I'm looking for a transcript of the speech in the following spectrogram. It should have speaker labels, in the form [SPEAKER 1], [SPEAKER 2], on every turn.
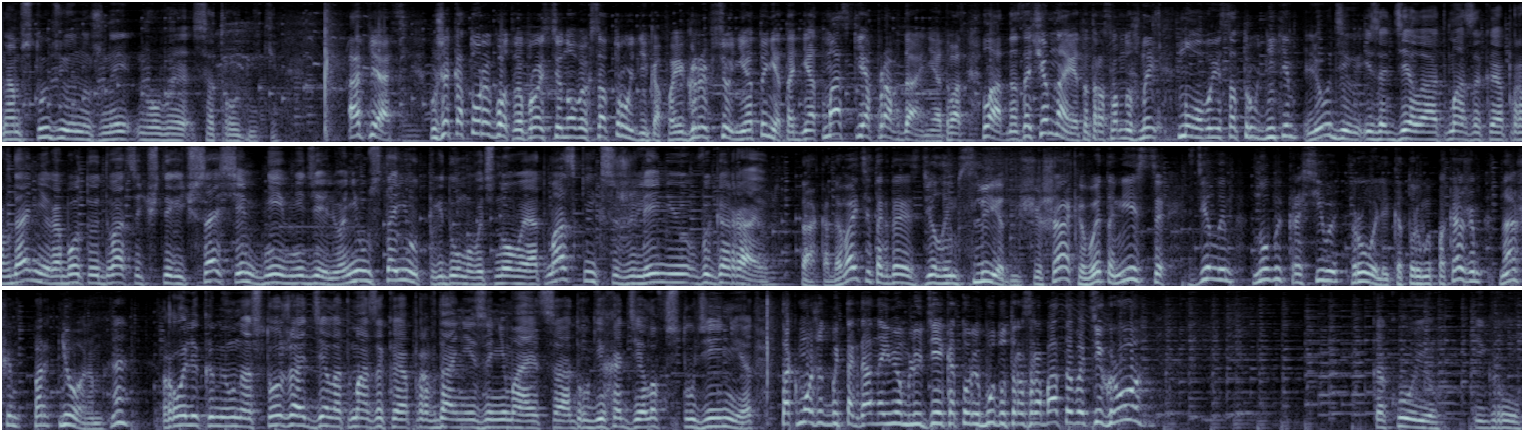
[SPEAKER 1] Нам в студию нужны новые сотрудники.
[SPEAKER 2] Опять. Уже который год вы просите новых сотрудников, а игры все нет и нет. Одни отмазки и оправдания от вас. Ладно, зачем на этот раз вам нужны новые сотрудники?
[SPEAKER 1] Люди из отдела отмазок и оправданий работают 24 часа 7 дней в неделю. Они устают придумывать новые отмазки и, к сожалению, выгорают.
[SPEAKER 2] Так, а давайте тогда сделаем следующий шаг и в этом месяце сделаем новый красивый ролик, который мы покажем нашим партнерам. А?
[SPEAKER 1] Роликами у нас тоже отдел отмазок и оправданий занимается, а других отделов в студии нет.
[SPEAKER 2] Так может быть тогда наймем людей, которые будут разрабатывать игру?
[SPEAKER 1] Какую игру?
